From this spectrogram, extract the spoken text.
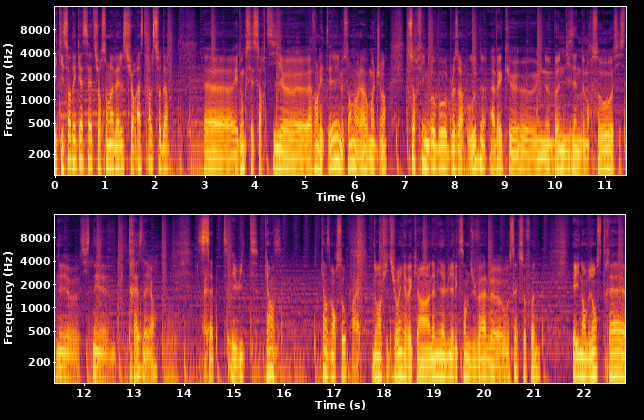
et qui sort des cassettes sur son label, sur Astral Soda. Euh, et donc c'est sorti euh, avant l'été, il me semble, voilà, au mois de juin. Surfing Hobo Brotherhood, avec euh, une bonne dizaine de morceaux, si ce n'est si 13 d'ailleurs. 7 et 8, 15. 15 morceaux, dont un featuring avec un ami à lui, Alexandre Duval, au saxophone. Et une ambiance très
